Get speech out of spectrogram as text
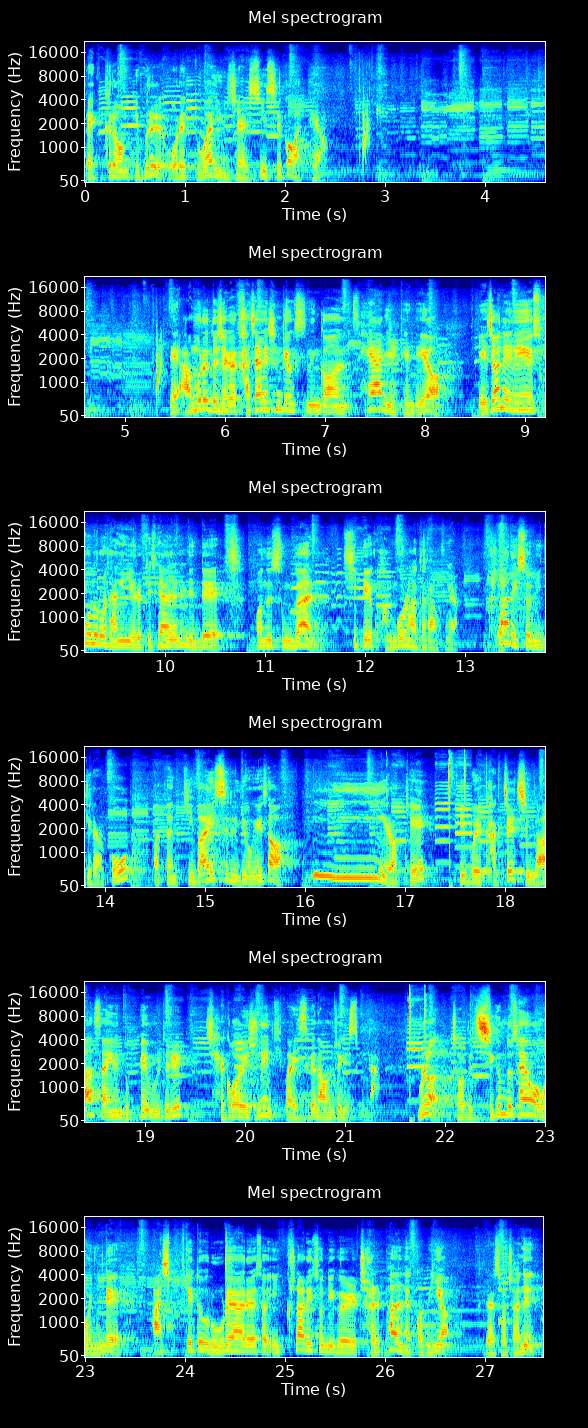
매끄러운 피부를 오랫동안 유지할 수 있을 것 같아요. 네, 아무래도 제가 가장 신경 쓰는 건 세안일 텐데요. 예전에는 손으로 당연히 이렇게 세안을 했는데 어느 순간 TV에 광고를 하더라고요. 클라리소닉이라고 어떤 디바이스를 이용해서 띵 이렇게 피부의 각질층과 쌓이는 노폐물들을 제거해주는 디바이스가 나온 적이 있습니다. 물론 저도 지금도 사용하고 있는데 아쉽게도 로레알에서 이 클라리소닉을 절판을 했거든요. 그래서 저는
